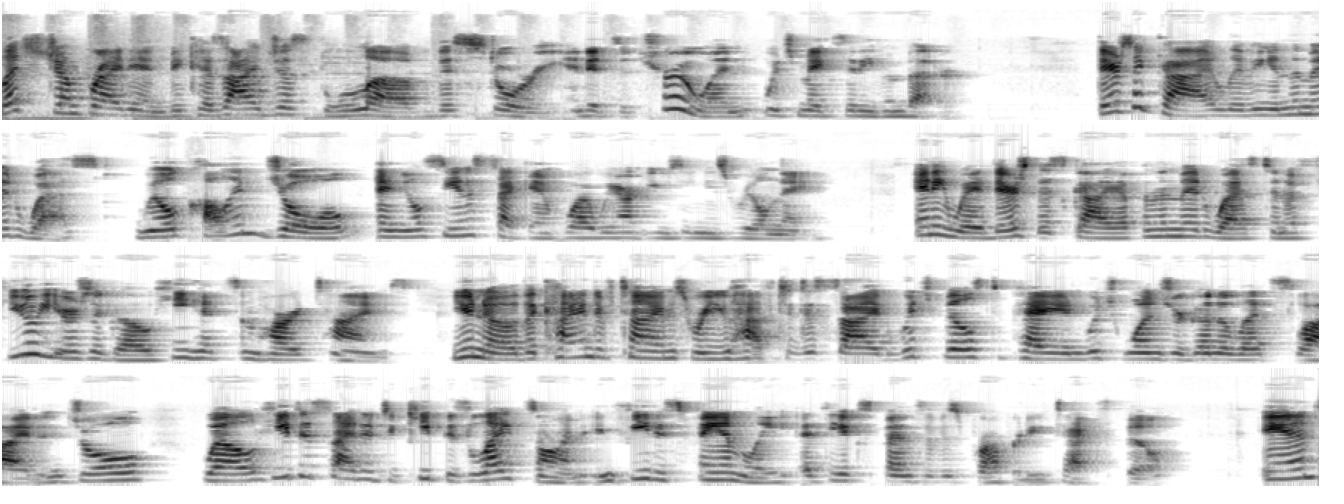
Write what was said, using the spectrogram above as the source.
Let's jump right in because I just love this story, and it's a true one, which makes it even better. There's a guy living in the Midwest. We'll call him Joel, and you'll see in a second why we aren't using his real name. Anyway, there's this guy up in the Midwest, and a few years ago, he hit some hard times. You know, the kind of times where you have to decide which bills to pay and which ones you're going to let slide. And Joel, well, he decided to keep his lights on and feed his family at the expense of his property tax bill. And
